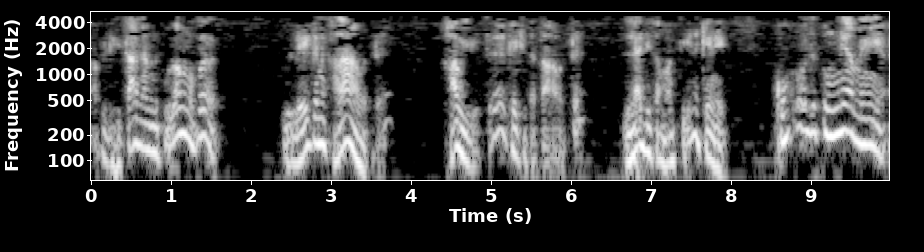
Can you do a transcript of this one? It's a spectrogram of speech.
අපිට හිතා ගන්න පුළුවන් ඔබ ලේඛන කලාවට කවියට කෙටි කතාවට ලැබිකමක් තියෙන කෙනෙක්. කොහොමද තුන්යා මේ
